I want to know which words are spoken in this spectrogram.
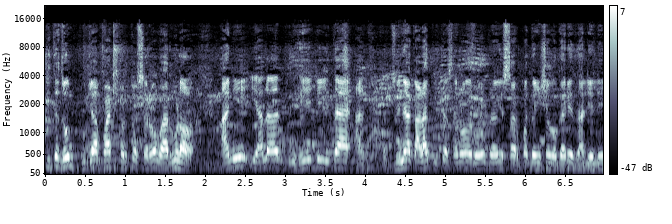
तिथं जाऊन पूजापाठ करतो सर्व वारुळावर. आणि याला हे जे इथं आहे, जुन्या काळात इथं सर्व रोग सर्पदंश वगैरे झालेले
